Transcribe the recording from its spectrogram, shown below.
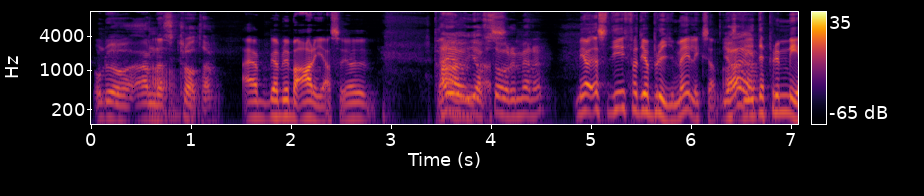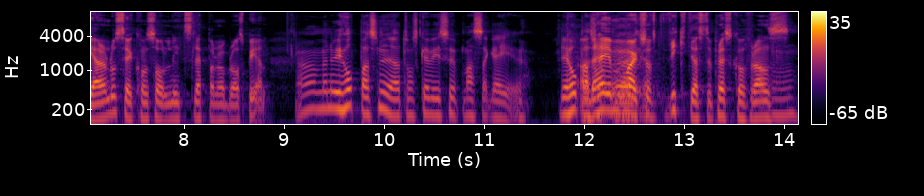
Om du andas Ja. klart här. Jag, jag blir bara arg alltså. Jag, Nej, jag, jag alltså. förstår vad du menar. Men jag, alltså det är för att jag bryr mig liksom. Alltså Ja, det är deprimerande att se konsolen inte släppa några bra spel. Ja, men vi hoppas nu att de ska visa upp massa grejer. Det Ja, hoppas det här är jag. Microsofts viktigaste presskonferens Mm.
